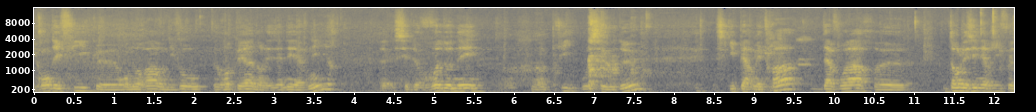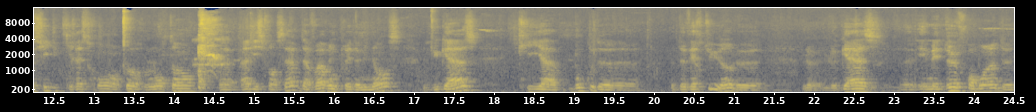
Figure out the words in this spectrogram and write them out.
grands défis qu'on aura au niveau européen dans les années à venir, euh, c'est de redonner un prix au CO2, ce qui permettra d'avoir euh, dans les énergies fossiles qui resteront encore longtemps indispensables, d'avoir une prédominance du gaz qui a beaucoup de, vertus. Hein. Le, gaz émet deux fois moins de,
